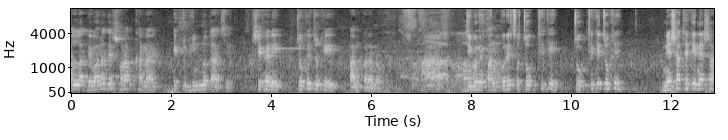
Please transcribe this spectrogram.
আল্লাহ দেওয়ানাদের শরাবখানায় একটু ভিন্নতা আছে সেখানে চোখে চোখে পান করানো হয়। জীবনে পান করেছ চোখ থেকে? চোখ থেকে চোখে? নেশা থেকে নেশা?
